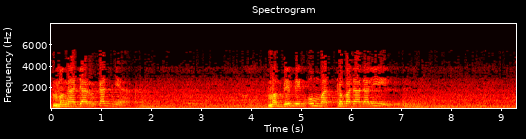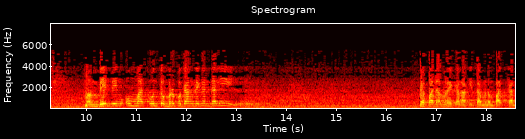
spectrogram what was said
Mengajarkannya. Membimbing umat kepada dalil membimbing umat untuk berpegang dengan dalil kepada mereka lah kita menempatkan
